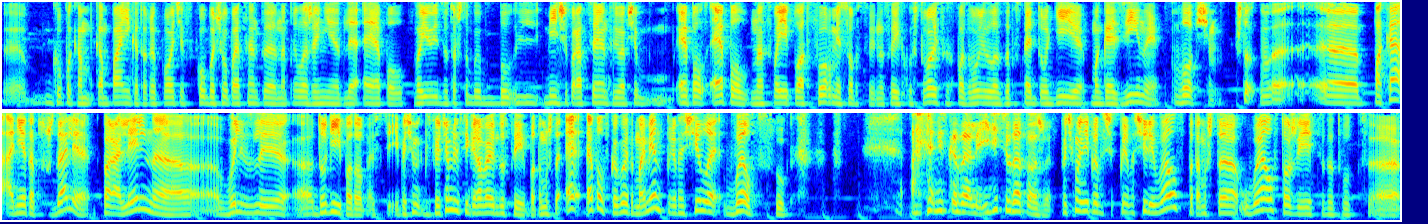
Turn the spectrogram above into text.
э, группа ком- компаний, которые против какого большого процента на приложение для Apple, воюет за то, чтобы был меньше процент, и вообще Apple, Apple на своей платформе, собственно, на своих устройствах позволила запускать другие магазины. В общем, что э, пока они это обсуждали, параллельно вылезли э, другие подробности. И почему, причем здесь игровая индустрия? Потому что э, Apple в какой-то момент притащила Valve в суд. Они сказали, иди сюда тоже. Почему они притащили Valve? Потому что у Valve тоже есть этот вот э,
